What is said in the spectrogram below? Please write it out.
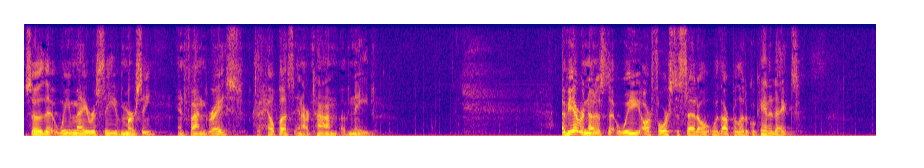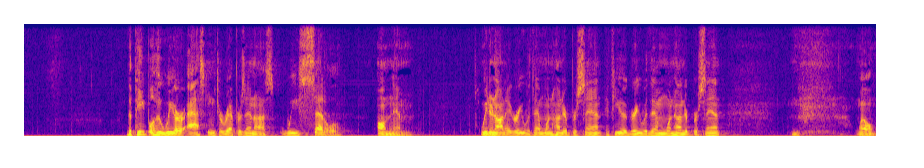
so that we may receive mercy and find grace to help us in our time of need. Have you ever noticed that we are forced to settle with our political candidates? The people who we are asking to represent us, we settle on them. We do not agree with them 100%. If you agree with them 100%, well,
